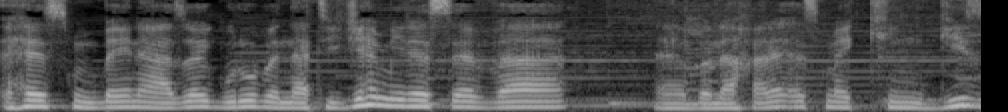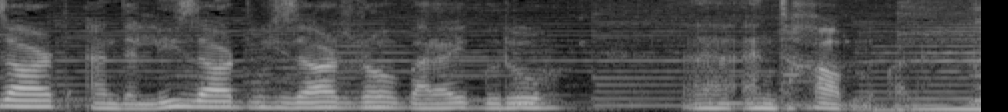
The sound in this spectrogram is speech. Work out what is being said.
اسم بین اعضای گروه به نتیجه می‌رسه و بالاخره اسم کینگ گیزارد اند لیزارد ویزارد رو برای گروه انتخاب می‌کنه.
